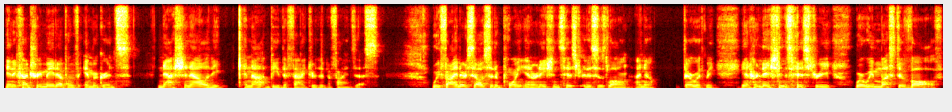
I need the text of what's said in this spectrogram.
In a country made up of immigrants, nationality cannot be the factor that defines us. We find ourselves at a point in our nation's history. This is long, I know, bear with me. In our nation's history where we must evolve.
